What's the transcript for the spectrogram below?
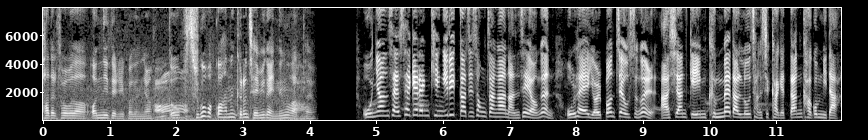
다들 저보다 언니들이거든요. 아. 또 주고받고 하는 그런 재미가 있는 것 같아요. 5년 새 세계 랭킹 1위까지 성장한 안세영은 올해 10번째 우승을 아시안게임 금메달로 장식하겠다는 각오입니다.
